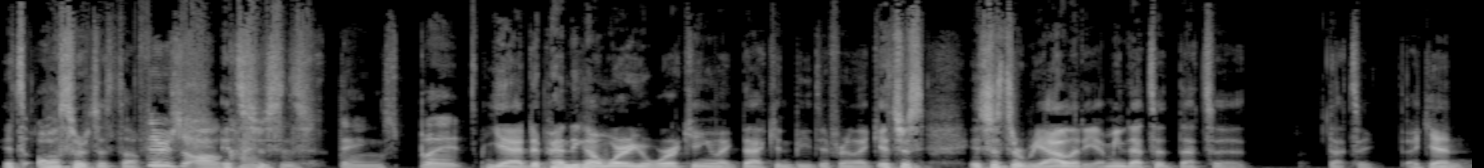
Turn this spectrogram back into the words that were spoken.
it's all sorts of stuff. there's Like, all it's kinds just, of things, but yeah depending on where you're working like that can be different like it's just it's just a reality i mean that's a that's a that's a again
